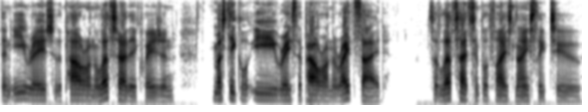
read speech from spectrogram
then e raised to the power on the left side of the equation must equal e raised to the power on the right side. So the left side simplifies nicely to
